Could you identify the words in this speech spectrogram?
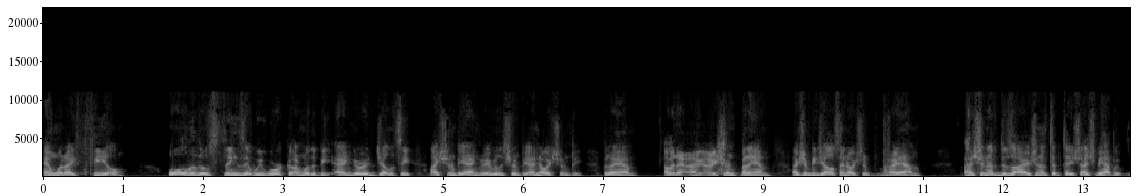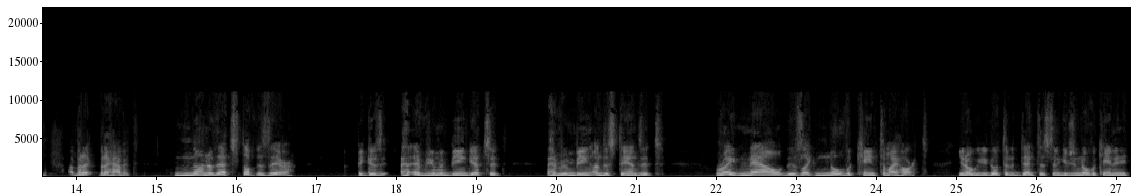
and what I feel all of those things that we work on, whether it be anger or jealousy. I shouldn't be angry. I really shouldn't be. I know I shouldn't be, but I am. I mean, I, I shouldn't, but I am. I shouldn't be jealous. I know I shouldn't, but I am. I shouldn't have desire. I shouldn't have temptation. I should be happy, but I, but I have it. None of that stuff is there because every human being gets it. Every human being understands it. Right now, there's like Novocaine to my heart. You know, you go to the dentist and he gives you Novocaine and you,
